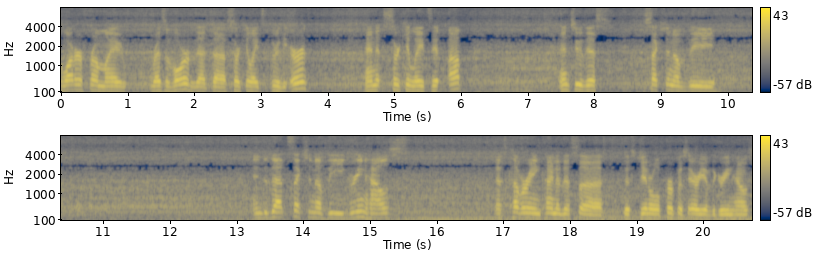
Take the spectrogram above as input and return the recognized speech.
water from my reservoir that uh, circulates through the earth and it circulates it up into this section of the into that section of the greenhouse that's covering kind of this uh, this general purpose area of the greenhouse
